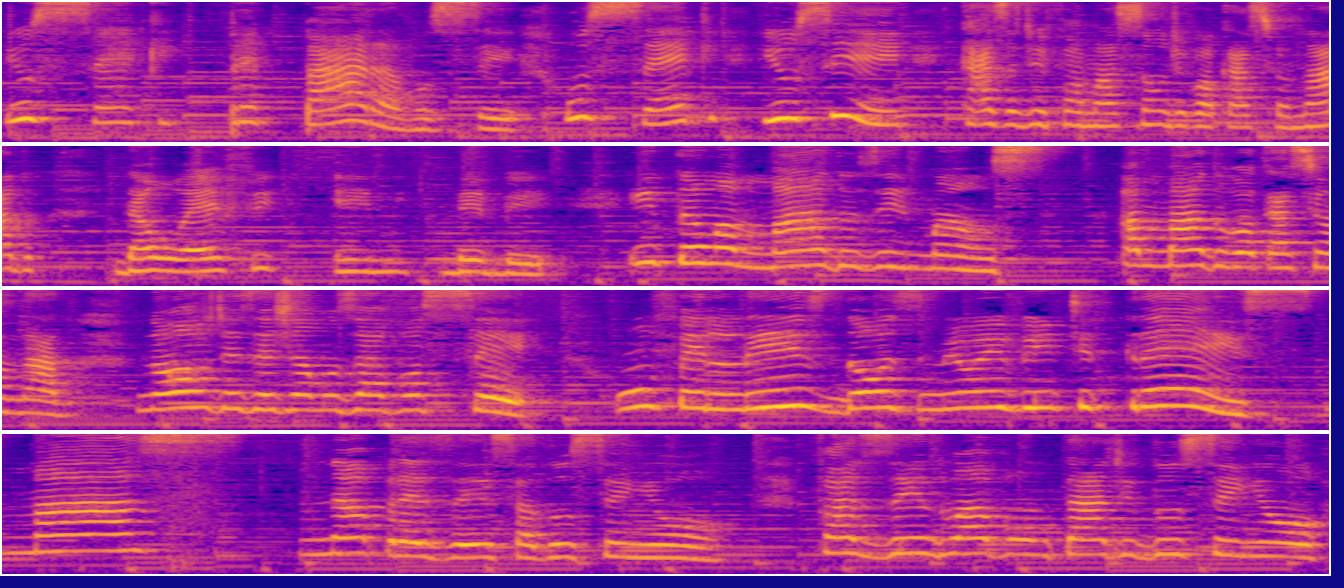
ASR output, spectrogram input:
e o SEC prepara você. O SEC e o CIEM, Casa de Formação de Vocacionado da UFMBB. Então, amados irmãos, amado vocacionado, nós desejamos a você um feliz 2023, mas na presença do Senhor. Fazendo a vontade do Senhor,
